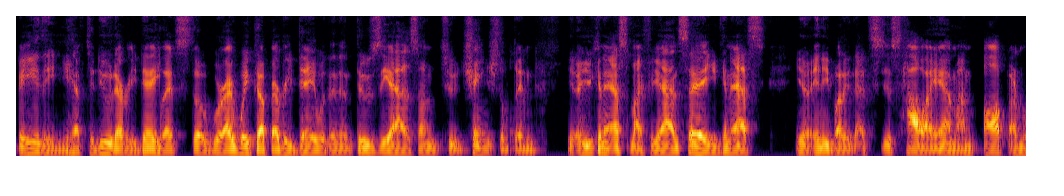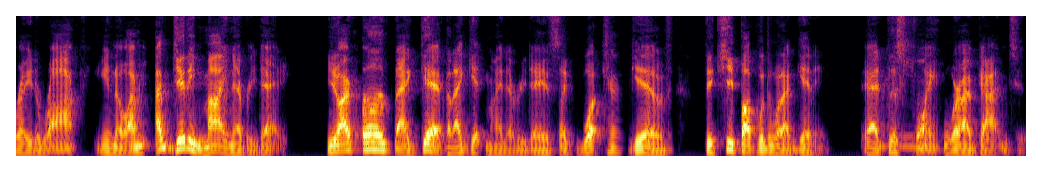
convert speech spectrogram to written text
bathing. You have to do it every day. That's the where I wake up every day with an enthusiasm to change something. You know, you can ask my fiance, you can ask, you know, anybody. That's just how I am. I'm up, I'm ready to rock. You know, I'm I'm getting mine every day. You know, I've earned I get, but I get mine every day. It's like what can I give to keep up with what I'm getting at this point where I've gotten to.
